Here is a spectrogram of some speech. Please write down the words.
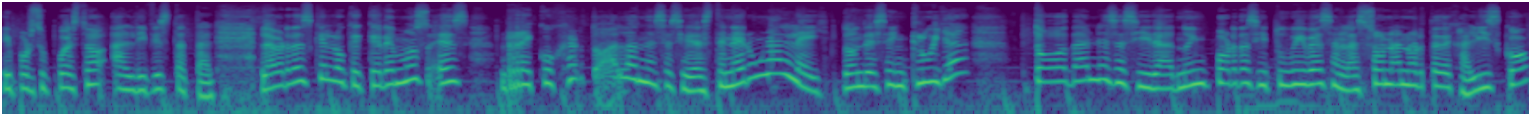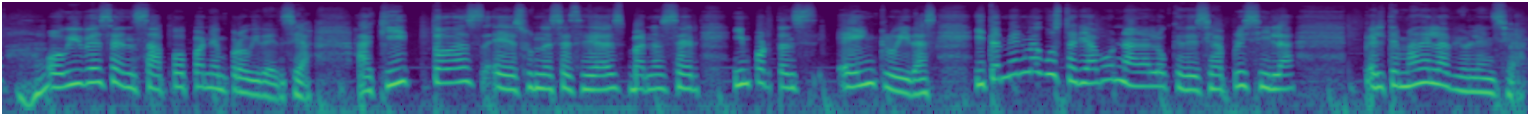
y por supuesto al DIF estatal. La verdad es que lo que queremos es recoger todas las necesidades, tener una ley donde se incluya toda necesidad, no importa si tú vives en la zona norte de Jalisco o vives en Zapopan, en Providencia. Aquí todas eh, sus necesidades van a ser importantes e incluidas. Y también me gustaría abonar a lo que decía Priscila, el tema de la violencia.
